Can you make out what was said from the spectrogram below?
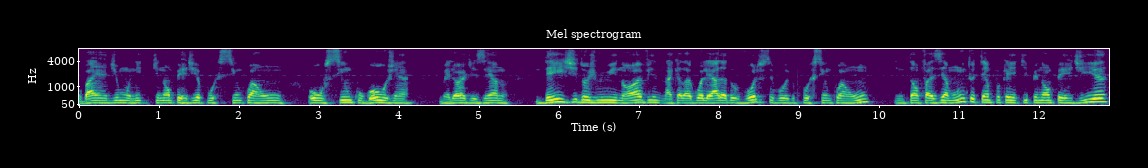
O Bayern de Munique que não perdia por 5 a 1 ou 5 gols, né? Melhor dizendo, desde 2009, naquela goleada do Wolfsburg por 5 a 1. Então fazia muito tempo que a equipe não perdia.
